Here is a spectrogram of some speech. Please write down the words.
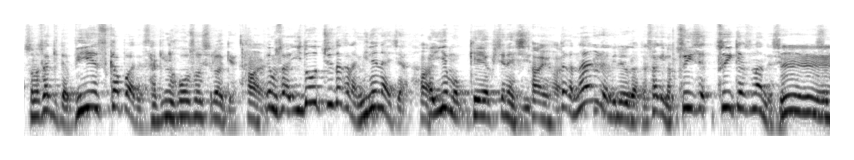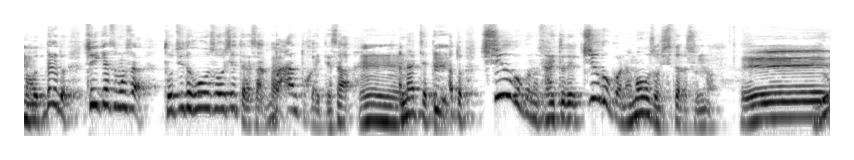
そのさっき BS カパーで先に放送してるわけ。はいでもさ、移動中だから見れないじゃん。まあ家も契約してないし、はいはいだから何が見れるかってさっきのツイセツイキャスなんですよ。うんうんうんスマホでだけど、ツイキャスもさ、途中で放送してたらさ、バーンとか言ってさ、うんなっちゃって。あと、中国のサイトで、中国は生放送してたらすんの。へえ。ヨ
